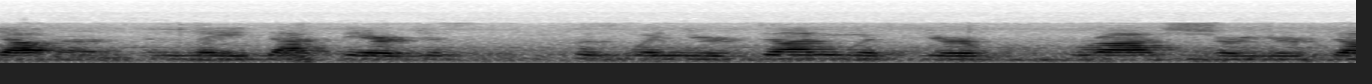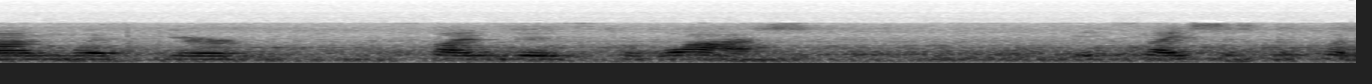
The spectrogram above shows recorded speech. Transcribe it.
yep, Okay. and laid that there, just because when you're done with your brush or you're done with your sponges to wash, it's nice just to put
